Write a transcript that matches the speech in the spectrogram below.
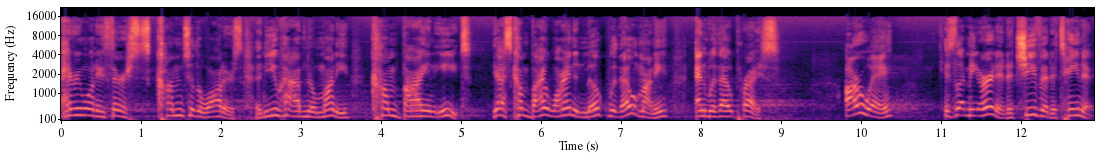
Everyone who thirsts, come to the waters, and you have no money, come buy and eat. Yes, come buy wine and milk without money and without price. Our way is let me earn it, achieve it, attain it.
